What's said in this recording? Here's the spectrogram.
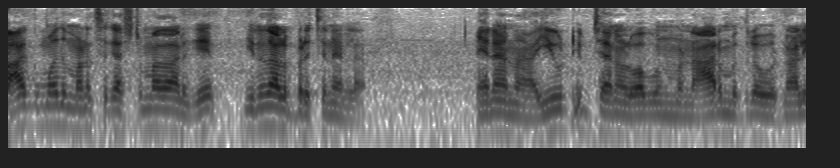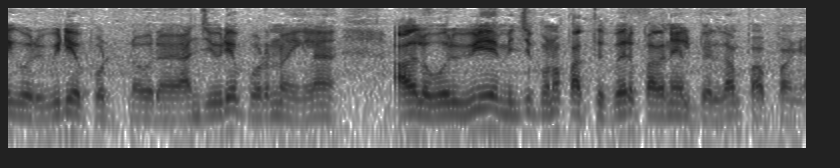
பார்க்கும்போது மனசு கஷ்டமாக தான் இருக்குது இருந்தாலும் பிரச்சனை இல்லை. ஏன்னா நான் யூடியூப் சேனல் ஓப்பன் பண்ண ஆரம்பத்தில் ஒரு நாளைக்கு ஒரு வீடியோ போட்டு ஒரு அஞ்சு வீடியோ போடணும் வைங்களேன். அதில் ஒரு வீடியோ மிஞ்சி போனால் பத்து பேர் பதினேழு பேர் தான் பார்ப்பாங்க.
